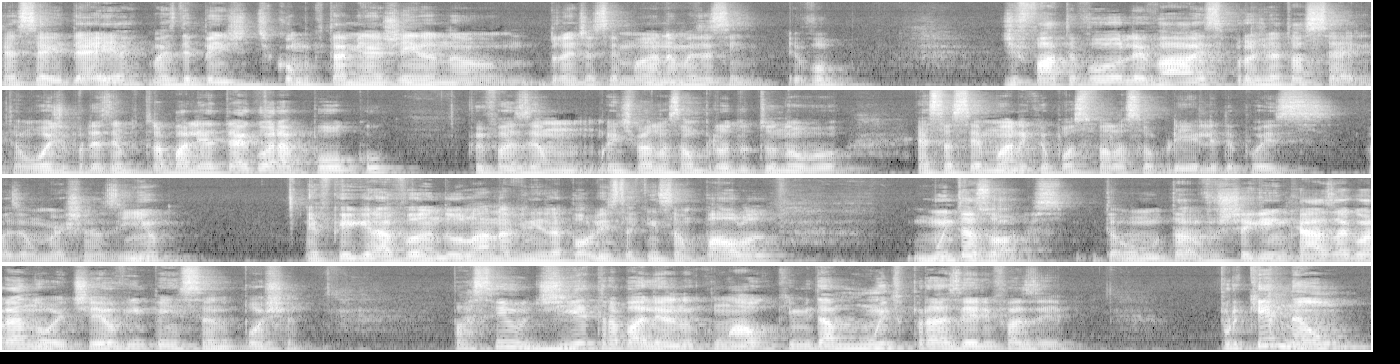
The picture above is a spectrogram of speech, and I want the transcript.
Essa é a ideia, mas depende de como que tá a minha agenda no, durante a semana, mas assim, eu vou de fato eu vou levar esse projeto a sério. Então hoje, por exemplo, trabalhei até agora há pouco, fui fazer um, a gente vai lançar um produto novo essa semana que eu posso falar sobre ele depois, fazer um merchanzinho. Eu fiquei gravando lá na Avenida Paulista aqui em São Paulo muitas horas. Então eu cheguei em casa agora à noite. Eu vim pensando, poxa, passei o dia trabalhando com algo que me dá muito prazer em fazer. Por que não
